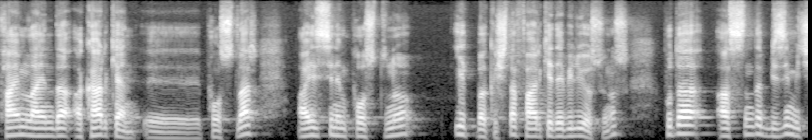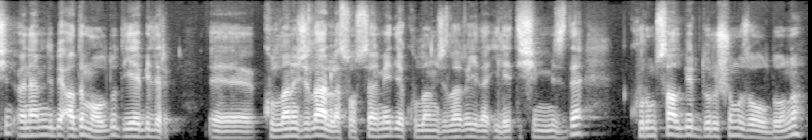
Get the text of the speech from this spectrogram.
timeline'da akarken e, postlar IC'nin postunu ilk bakışta fark edebiliyorsunuz. Bu da aslında bizim için önemli bir adım oldu diyebilirim. E, kullanıcılarla, sosyal medya kullanıcılarıyla iletişimimizde kurumsal bir duruşumuz olduğunu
